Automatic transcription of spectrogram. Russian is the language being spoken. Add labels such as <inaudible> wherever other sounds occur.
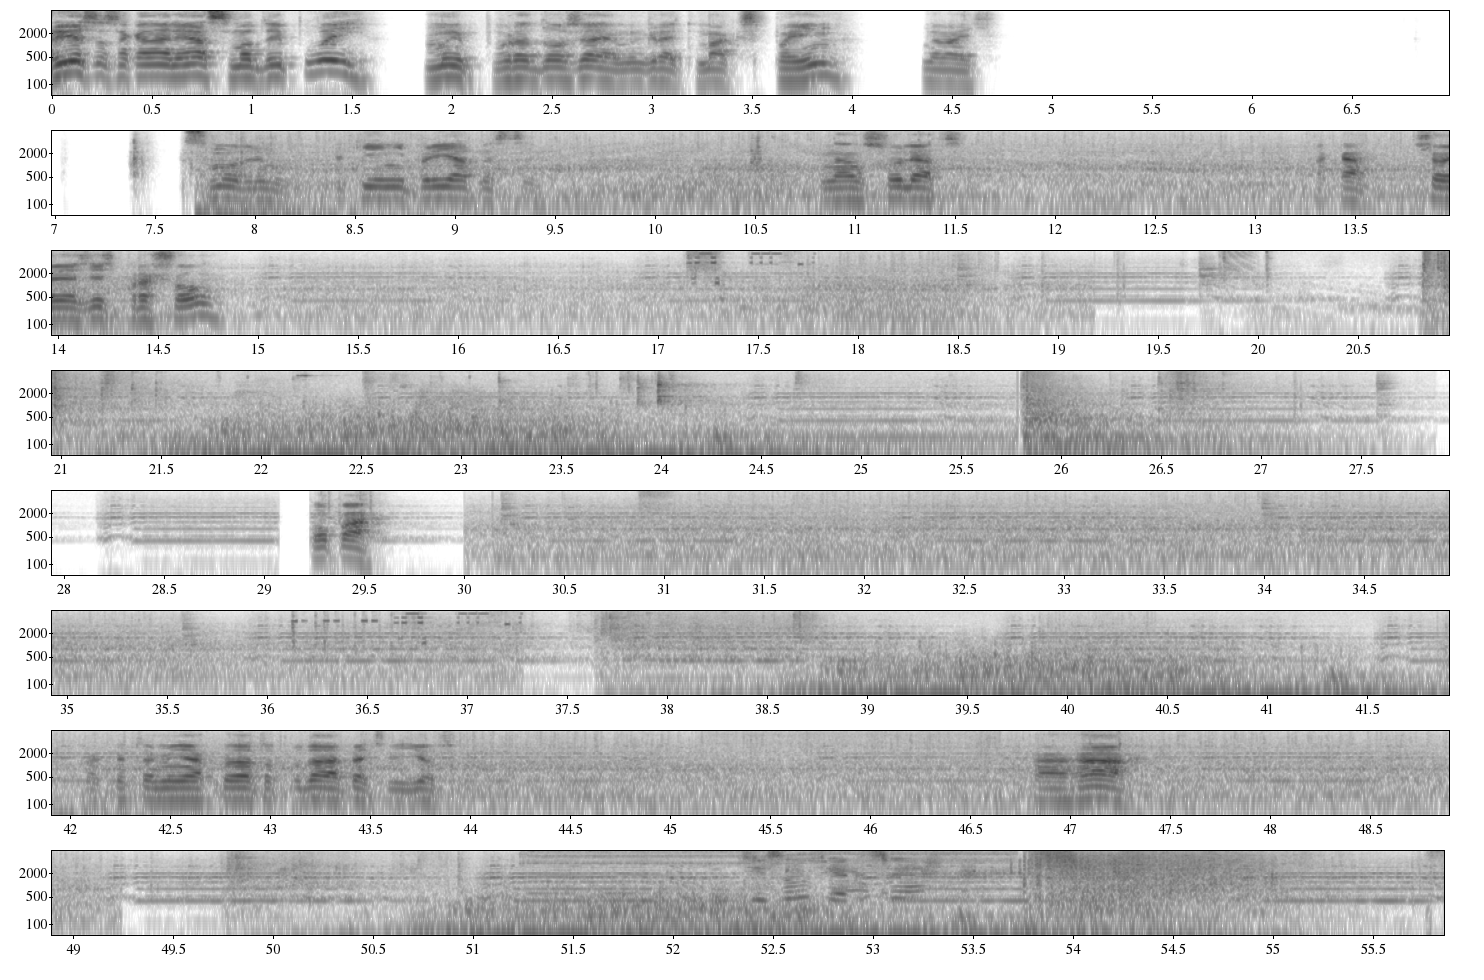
Приветствую на канале Asmodee Play. Мы продолжаем играть Макс Пейн. Давайте. Смотрим, какие неприятности нам сулят. Пока. Все, я здесь прошел. Опа. Меня куда-то туда опять ведет. Ага. Дезинфекция.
